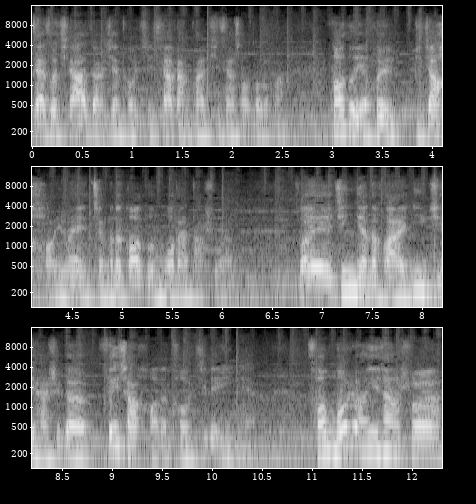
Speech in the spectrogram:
再做其他的短线投机、其他板块题材炒作的话，高度也会比较好，因为整个的高度模板打出来了。所以今年的话，预计还是个非常好的投机的一年。从某种意义上说，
